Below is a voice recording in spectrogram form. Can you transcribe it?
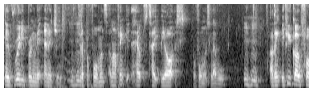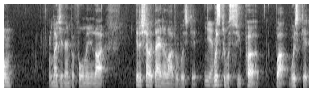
they really bring the energy to the performance, and I think it helps take the artist's performance level. I think if you go from, imagine them performing like, did a show a day in the life with Wizkid. Yeah. Wizkid was superb, but Wizkid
